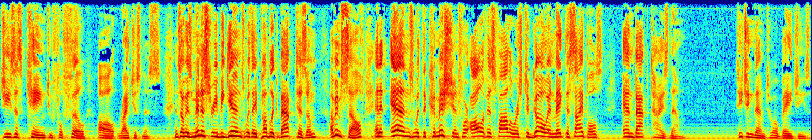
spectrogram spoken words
Jesus came to fulfill all righteousness. And so his ministry begins with a public baptism of himself, and it ends with the commission for all of his followers to go and make disciples and baptize them, teaching them to obey Jesus.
